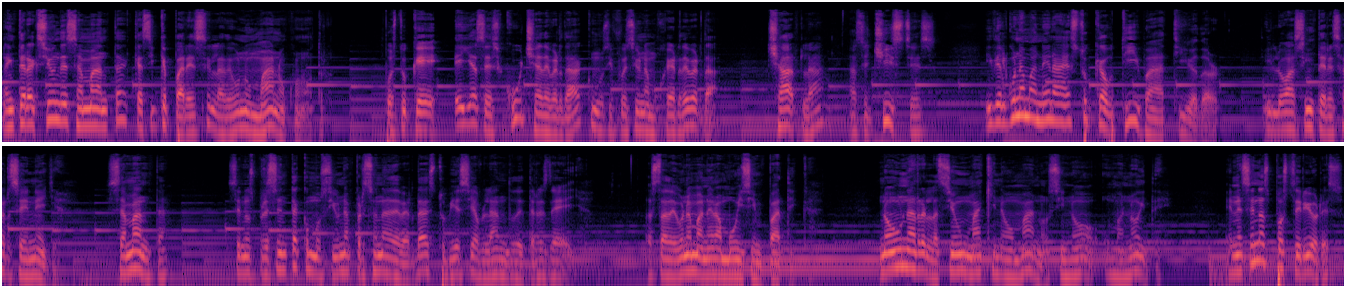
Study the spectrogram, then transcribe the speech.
La interacción de Samantha casi que parece la de un humano con otro, puesto que ella se escucha de verdad como si fuese una mujer de verdad, charla, hace chistes, y de alguna manera esto cautiva a Theodore y lo hace interesarse en ella. Samantha se nos presenta como si una persona de verdad estuviese hablando detrás de ella, hasta de una manera muy simpática. No una relación máquina-humano, sino humanoide. En escenas posteriores,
